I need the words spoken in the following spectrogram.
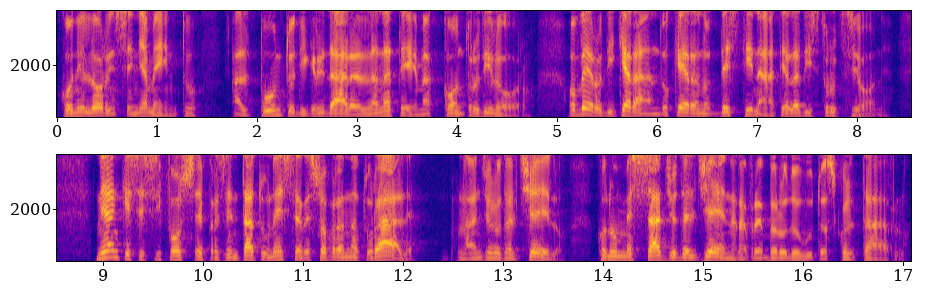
con il loro insegnamento, al punto di gridare all'anatema contro di loro, ovvero dichiarando che erano destinati alla distruzione. Neanche se si fosse presentato un essere soprannaturale, un angelo dal cielo, con un messaggio del genere avrebbero dovuto ascoltarlo.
